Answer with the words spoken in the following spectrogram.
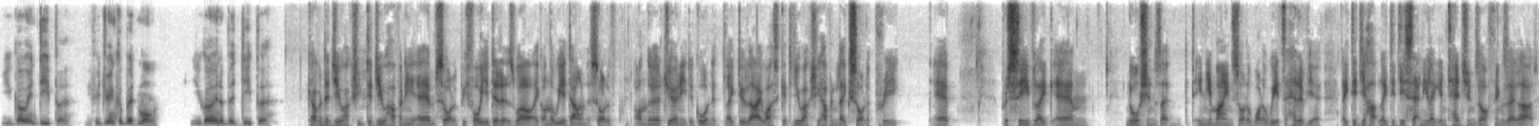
you go in deeper. If you drink a bit more, you go in a bit deeper. Gavin, did you actually did you have any um, sort of before you did it as well, like on the way down to sort of on the journey to go and like do the ayahuasca? Did you actually have any like sort of pre uh, perceived like um, notions like in your mind, sort of what awaits ahead of you? Like, did you have like did you set any like intentions or things like that?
